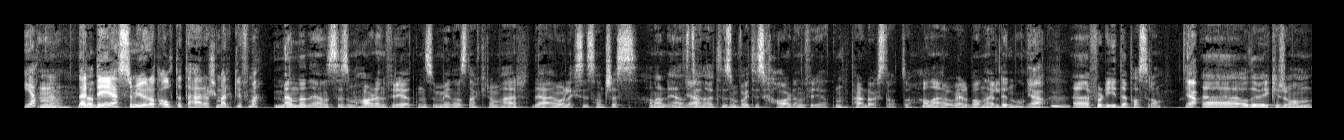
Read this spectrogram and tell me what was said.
Ja. Mm. Det er Men- det som gjør at alt dette her er så merkelig for meg. Men den eneste som har den friheten som Mina snakker om her, det er jo Alexis Sanchez. Han er den eneste Ja. United som faktisk har den friheten per dags dato. Han er over hele banen hele tiden. Ja. Mm. Eh, fordi det passer han. Ja. Eh, og det virker som om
